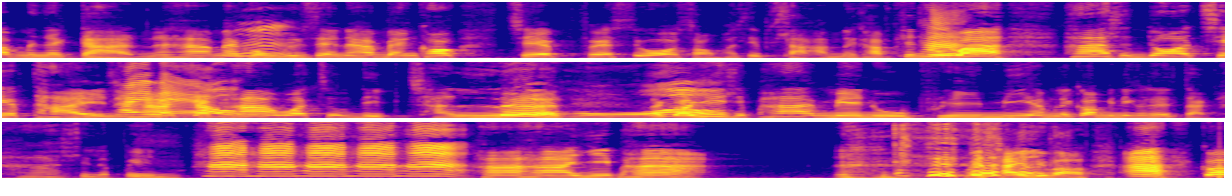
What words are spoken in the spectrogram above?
าพบรรยากาศนะฮะ แม่ของอืมพรีเซนต์นะครับ Bangkok Chef Festival 2013 นะครับ คิดค่ะดูว่า 5 สุดยอดเชฟไทยนะใช่ฮะ แล้วกับ 5 วัตถุดิบชั้นเลิศ โอ้โห แล้วก็ 25 เมนูพรีเมียม แล้วก็มินิคอนเสิร์ตจาก 5 ศิลปิน ห้าห้าห้าห้าห้า ห้าห้ายี่ห้าไม่ใช่หรือเปล่า อะ ก็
